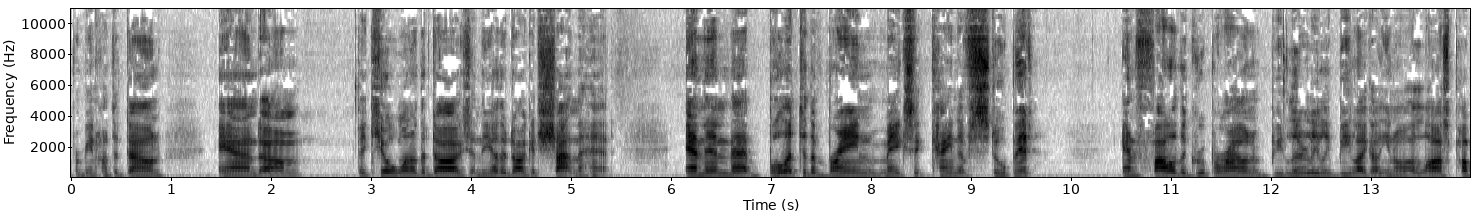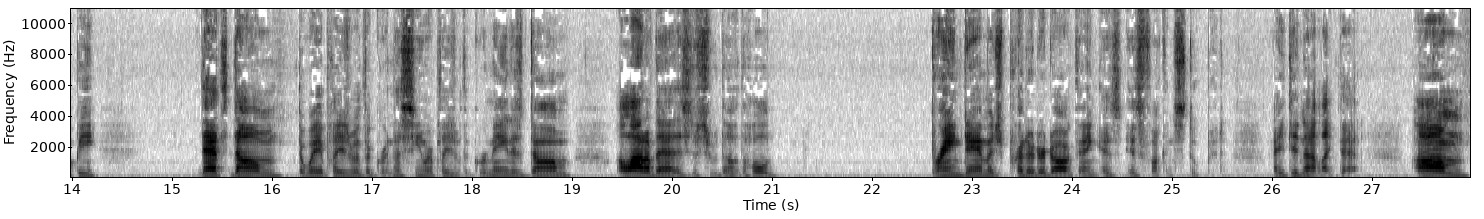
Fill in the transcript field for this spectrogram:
from being hunted down, and um, they kill one of the dogs, and the other dog gets shot in the head. And then that bullet to the brain makes it kind of stupid and follow the group around and be literally be like a you know a lost puppy. That's dumb. The way it plays with the the scene where it plays with the grenade is dumb. A lot of that is just the, the whole brain damaged predator dog thing is is fucking stupid. I did not like that. Um.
